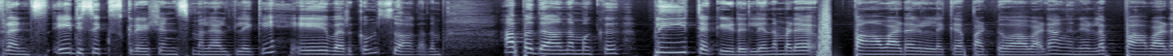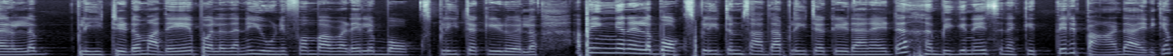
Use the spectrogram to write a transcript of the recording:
friends eighty six creations മലയാളത്തിലേക്ക് ഏവർക്കും സ്വാഗതം. അപ്പോൾ ഇതാ നമുക്ക് പ്ലീറ്റൊക്കെ ഇടില്ലേ നമ്മുടെ പാവാടകളിലൊക്കെ പട്ടുപാവാട അങ്ങനെയുള്ള പാവാടകളിൽ പ്ലീറ്റ് ഇടും. അതേപോലെ തന്നെ യൂണിഫോം പാവാടയിൽ ബോക്സ് പ്ലീറ്റ് ഒക്കെ ഇടുമല്ലോ അപ്പോൾ ഇങ്ങനെയുള്ള ബോക്സ് പ്ലീറ്റും സാധാ പ്ലീറ്റ് ഒക്കെ ഇടാനായിട്ട് ബിഗിനേഴ്സിനൊക്കെ ഇത്തിരി പാടായിരിക്കും.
